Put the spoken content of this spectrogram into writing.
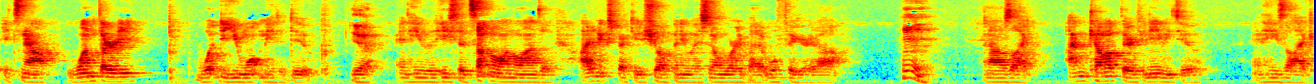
It's now 1:30. What do you want me to do? Yeah. And he he said something along the lines of, I didn't expect you to show up anyway, so don't worry about it. We'll figure it out. Hmm. And I was like, I can come up there if you need me to. And he's like,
